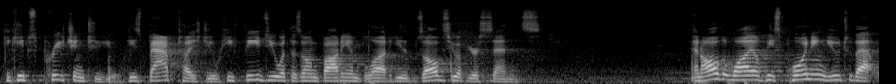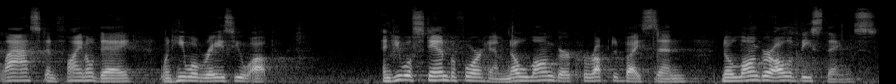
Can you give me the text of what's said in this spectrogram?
He keeps preaching to you. He's baptized you. He feeds you with his own body and blood. He absolves you of your sins. And all the while, he's pointing you to that last and final day when he will raise you up. And you will stand before him, no longer corrupted by sin, no longer all of these things.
